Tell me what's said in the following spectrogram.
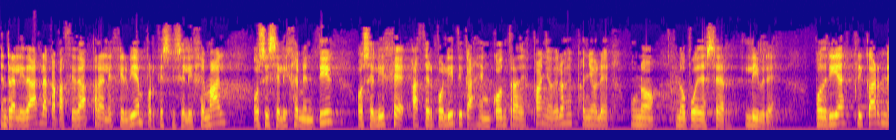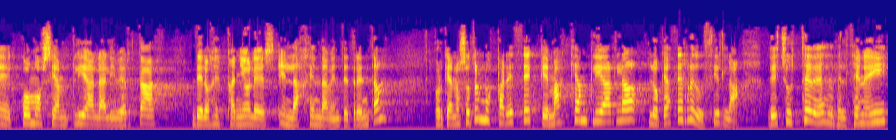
En realidad la capacidad para elegir bien, porque si se elige mal, o si se elige mentir, o se elige hacer políticas en contra de España o de los españoles, uno no puede ser libre. ¿Podría explicarme cómo se amplía la libertad de los españoles en la Agenda 2030? Porque a nosotros nos parece que más que ampliarla, lo que hace es reducirla. De hecho, ustedes, desde el CNI,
